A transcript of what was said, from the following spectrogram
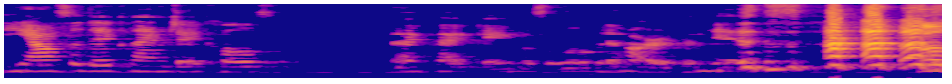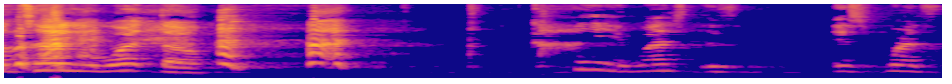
He also did claim J Cole's backpack game was a little bit harder than his. I'll tell you what though, Kanye West is is worth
